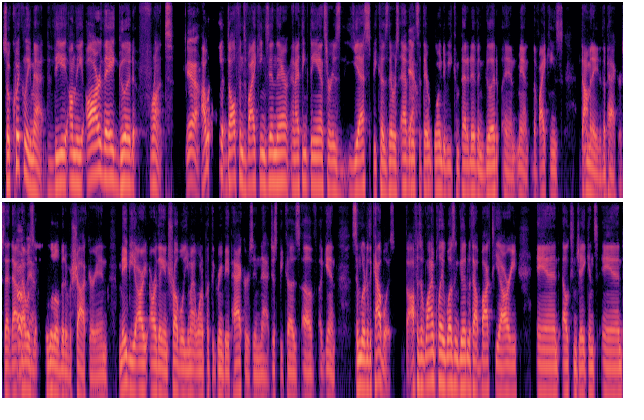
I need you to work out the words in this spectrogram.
So quickly, Matt, the on the are they good front? Yeah. I would put Dolphins Vikings in there, and I think the answer is yes because there was evidence that they were going to be competitive and good. And man, the Vikings dominated the Packers. That that, Oh, that was man. a little bit of a shocker. And maybe are are they in trouble? You might want to put the Green Bay Packers in that just because of again similar to the Cowboys. The offensive line play wasn't good without Bakhtiari and Elgton Jenkins and.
